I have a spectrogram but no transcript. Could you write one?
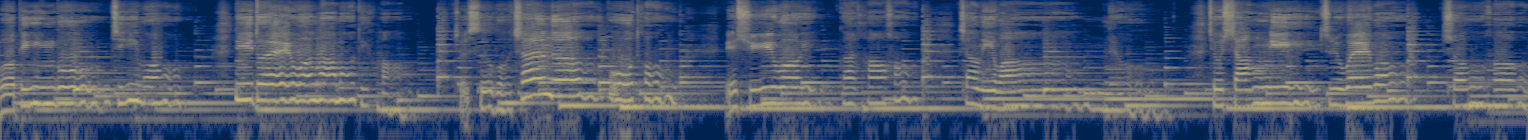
我并不。寂寞，你对我那么的好，这次我真的不痛。也许我应该好好将你挽留，就像你一直为我守候，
